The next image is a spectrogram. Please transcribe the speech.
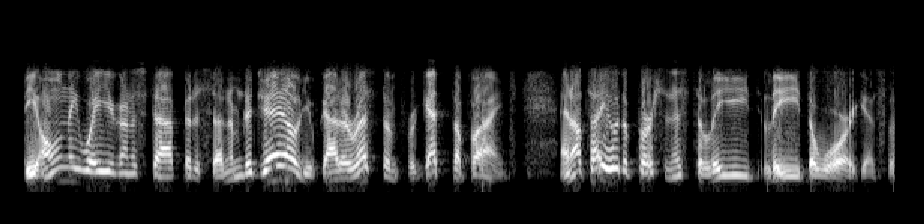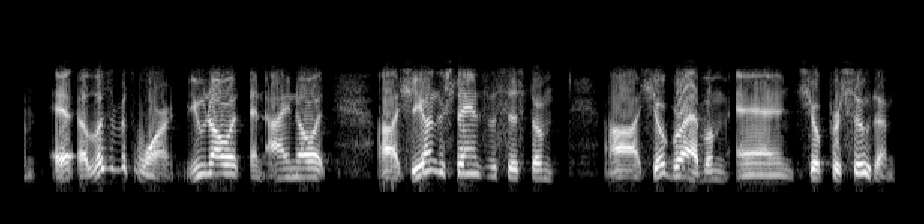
The only way you're going to stop it is send them to jail. You've got to arrest them. Forget the fines. And I'll tell you who the person is to lead lead the war against them. Elizabeth Warren. You know it, and I know it. Uh, she understands the system uh, she'll grab them and she'll pursue them.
